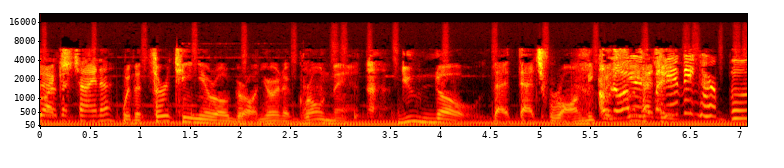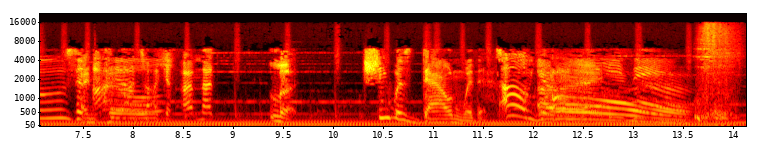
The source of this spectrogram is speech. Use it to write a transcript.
more than China. with a 13 year old girl and you're a grown man. Uh-huh. You know that that's wrong because Oh, no, she I'm has not a- giving her booze and, and I'm not pills. talking. I'm not. Look, she was down with it. Oh, you're easy.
